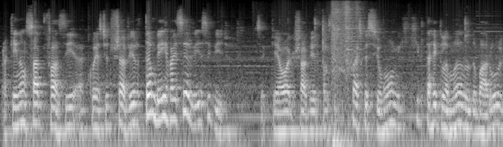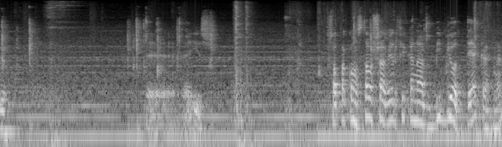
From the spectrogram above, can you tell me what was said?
para quem não sabe fazer a quest do chaveiro, também vai servir esse vídeo. Você quer olha o chaveiro fala assim, o que faz com esse homem? O que, ele está reclamando do barulho? É, é isso. Só para constar, o chaveiro fica na biblioteca, né?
